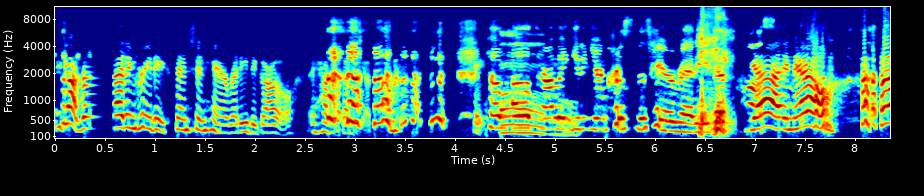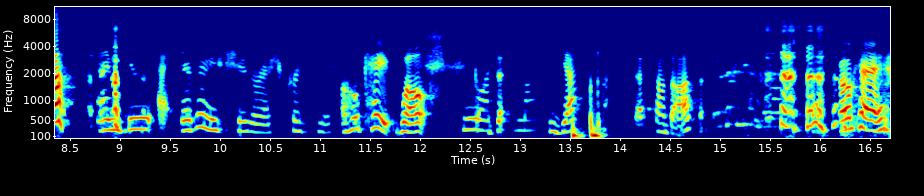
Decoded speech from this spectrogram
we got red and green extension hair ready to go. I have that okay. Hello, oh. darling, getting your Christmas hair ready. Awesome. Yeah, I know. I'm doing. There's a new Sugar Rush Christmas. Okay, well, yes, that sounds awesome. okay,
